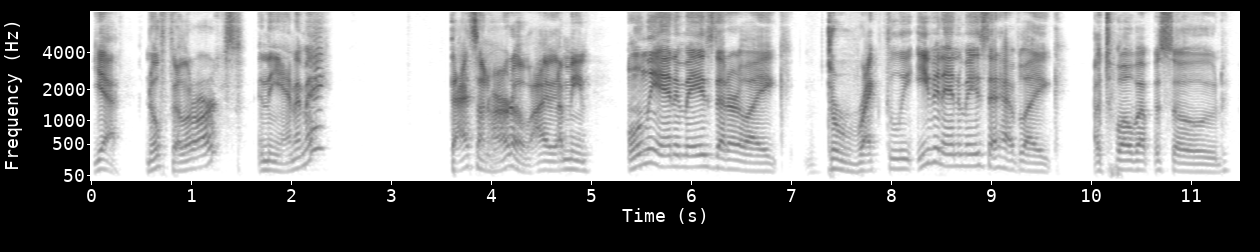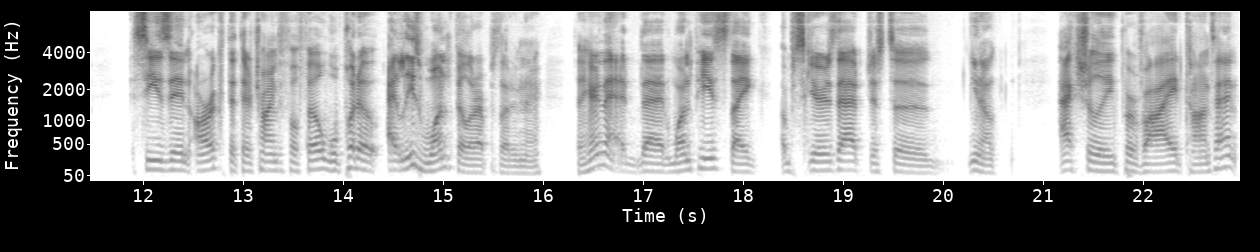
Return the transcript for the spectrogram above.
yeah, no filler arcs in the anime. That's unheard of. I, I mean, only animes that are like directly, even animes that have like a twelve episode season arc that they're trying to fulfill, we'll put a at least one filler episode in there. So hearing that that One Piece like obscures that just to you know actually provide content,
